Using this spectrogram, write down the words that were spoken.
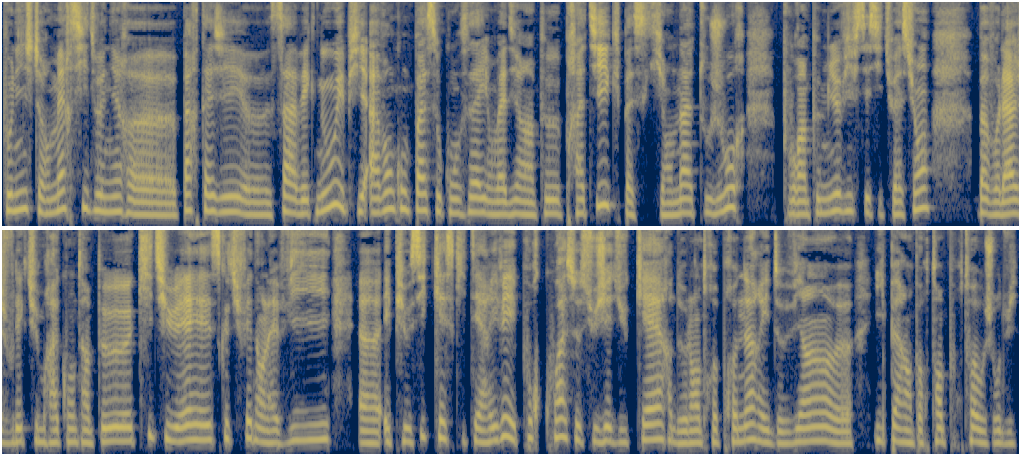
Pauline, je te remercie de venir euh, partager euh, ça avec nous. Et puis avant qu'on passe au conseil, on va dire un peu pratique, parce qu'il y en a toujours pour un peu mieux vivre ces situations, bah voilà, je voulais que tu me racontes un peu qui tu es, ce que tu fais dans la vie, euh, et puis aussi qu'est-ce qui t'est arrivé et pourquoi ce sujet du care de l'entrepreneur il devient hyper important pour toi aujourd'hui.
